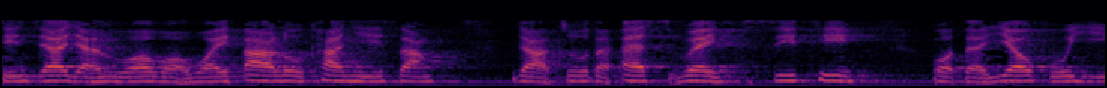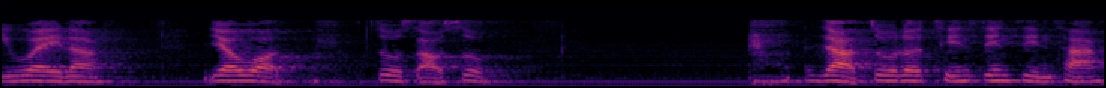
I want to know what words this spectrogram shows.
全家人和我回大陆看医生，亚洲的 S V C T，我的腰不移位了，要我做手术。呀，做了全身检查，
